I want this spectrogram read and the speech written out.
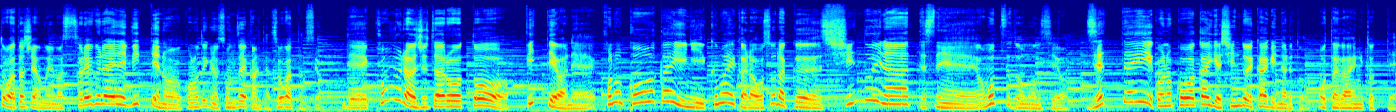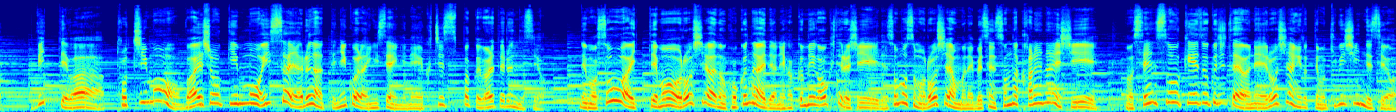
と私は思います。それぐらいね、ビッテのこの時の存在感ってすごかったんですよ。で、小村寿太郎とビッテはね、この講和会議に行く前からおそらくしんどいなーってですね、思ってたと思うんですよ。絶対この講和会議はしんどい会議になると、お互いにとって。ビッテは土地も賠償金も一切やるなってニコラ2世にね口酸っぱく言われてるんですよでもそうは言ってもロシアの国内ではね革命が起きてるしでそもそもロシアもね別にそんな金ないし戦争継続自体はねロシアにとっても厳しいんですよ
